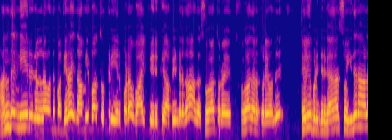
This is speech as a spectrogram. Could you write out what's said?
அந்த நீர்களில் வந்து பார்த்தீங்கன்னா இந்த அமீபா தொற்று ஏற்பட வாய்ப்பு இருக்குது அப்படின்றதான் அந்த சுகாதாரத்துறை சுகாதாரத்துறை வந்து தெளிவுபடுத்தியிருக்காங்க. ஸோ இதனால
